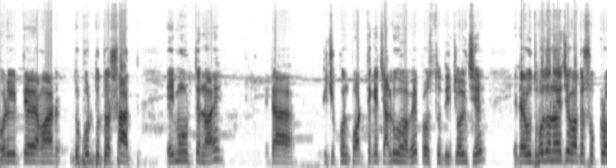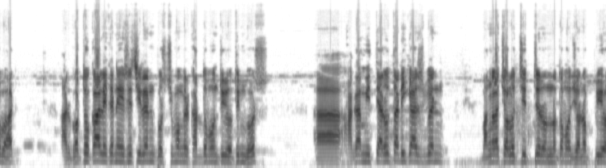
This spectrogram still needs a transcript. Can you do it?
ঘড়িতে আমার দুপুর দুটো সাত। এই মুহূর্তে নয়। এটা কিছুক্ষণ পর থেকে চালু হবে। প্রস্তুতি চলছে। এটার উদ্বোধন হয়েছে গত শুক্রবার। আর গতকাল এখানে এসেছিলেন পশ্চিমবঙ্গের খাদ্যমন্ত্রী রতিন ঘোষ। আগামী তেরো তারিখ আসবেন বাংলা চলচ্চিত্রের অন্যতম জনপ্রিয়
